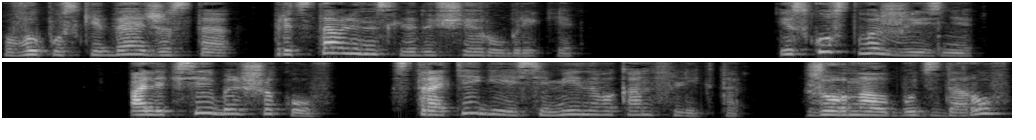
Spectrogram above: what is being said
В выпуске дайджеста представлены следующие рубрики. Искусство жизни. Алексей Большаков. Стратегия семейного конфликта. Журнал «Будь здоров»,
